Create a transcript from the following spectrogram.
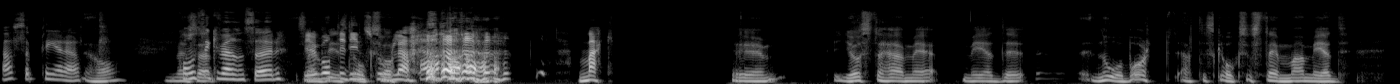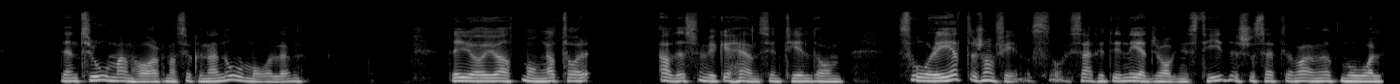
accepterat. ja. Men sen- Konsekvenser. Vi har sen gått i din också, skola. Makt. Eh, just det här med, med eh, nåbart, att det ska också stämma med den tro man har att man ska kunna nå målen. Det gör ju att många tar alldeles för mycket hänsyn till de svårigheter som finns. Och särskilt i neddragningstider så sätter man upp mål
